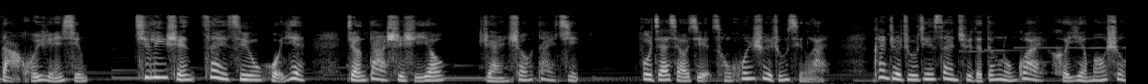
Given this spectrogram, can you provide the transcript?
打回原形，麒麟神再次用火焰将大噬食妖燃烧殆尽。富家小姐从昏睡中醒来，看着逐渐散去的灯笼怪和夜猫兽，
